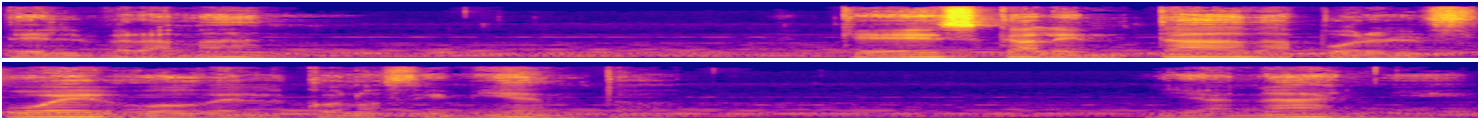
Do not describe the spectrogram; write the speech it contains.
del Brahman, que es calentada por el fuego del conocimiento, Yanañi,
